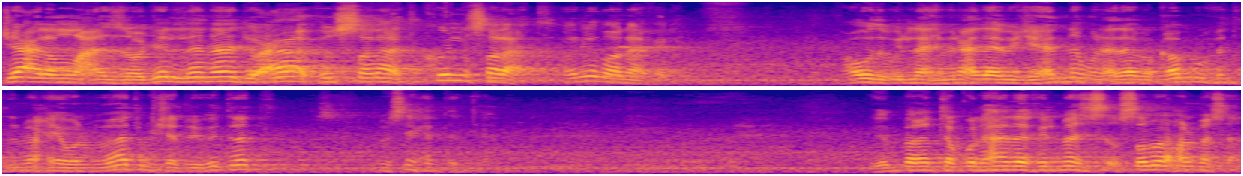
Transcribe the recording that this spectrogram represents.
جعل الله عز وجل لنا دعاء في الصلاة كل صلاة فريضة ونافلة. أعوذ بالله من عذاب جهنم ومن عذاب القبر ومن فتنة المحيا والممات ومن شر فتنة المسيح الدجال. ينبغي أن تقول هذا في المس الصباح والمساء.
